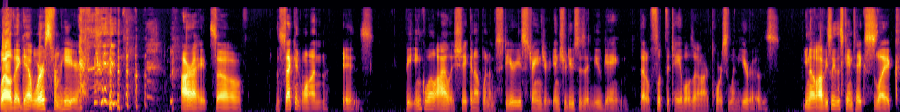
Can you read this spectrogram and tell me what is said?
Well, they get worse from here. All right, so the second one is the Inkwell Isle is shaken up when a mysterious stranger introduces a new game that'll flip the tables on our porcelain heroes. You know, obviously this game takes like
